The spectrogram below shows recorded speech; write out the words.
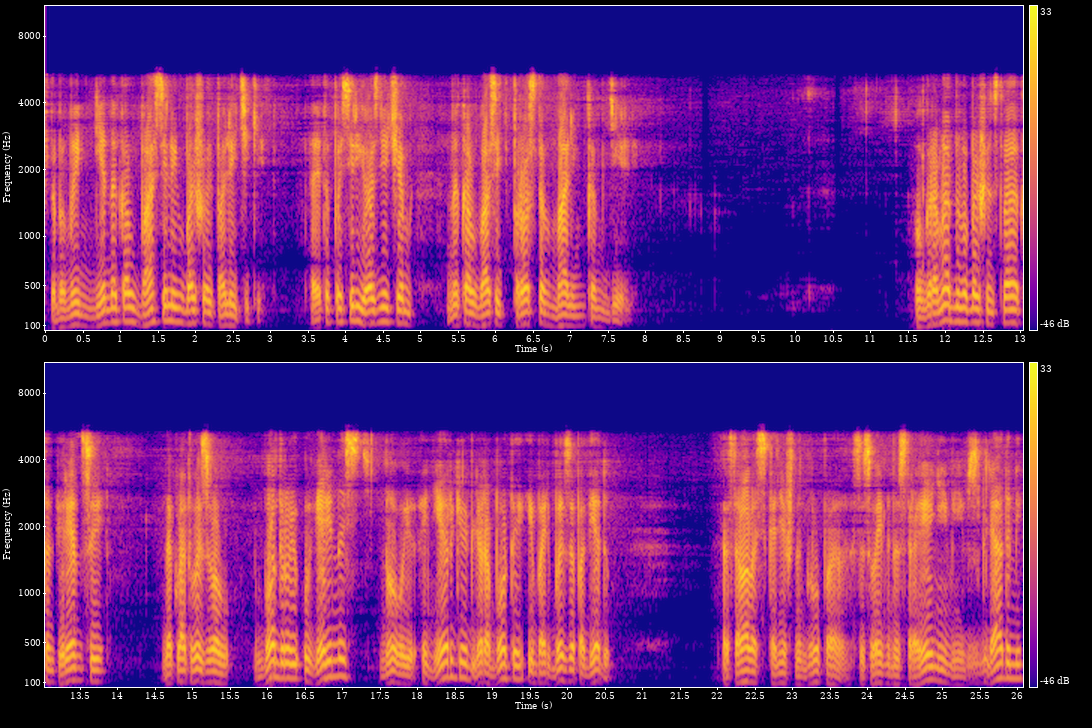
чтобы мы не наколбасили в большой политике. А это посерьезнее, чем наколбасить просто в маленьком деле. У громадного большинства конференции доклад вызвал бодрую уверенность, новую энергию для работы и борьбы за победу. Оставалась, конечно, группа со своими настроениями и взглядами,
